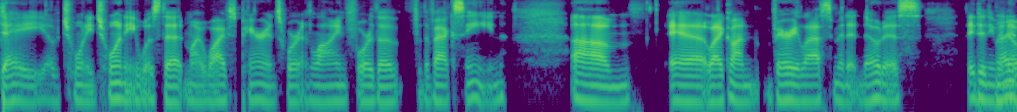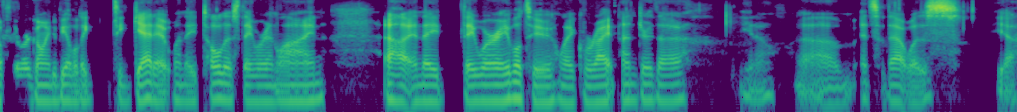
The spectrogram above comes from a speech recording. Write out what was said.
day of 2020 was that my wife's parents were in line for the for the vaccine. Um, and like on very last minute notice, they didn't even nice. know if they were going to be able to to get it when they told us they were in line. Uh, and they they were able to like right under the you know um, and so that was yeah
